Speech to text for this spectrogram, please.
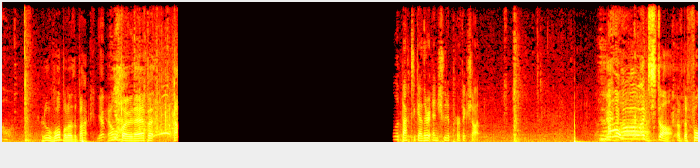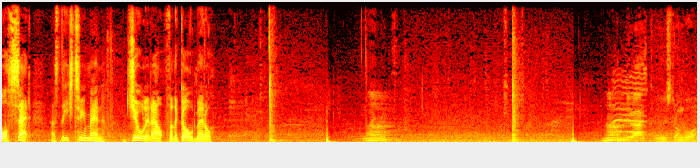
A little wobble of the back Yep. elbow there, but Pull it back together and shoot a perfect shot. Oh, a start of the fourth set as these two men duel it out for the gold medal. Milan. Very strong ball.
